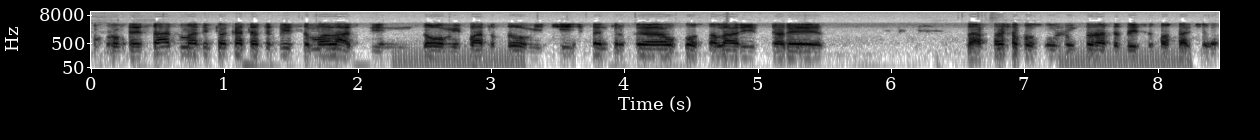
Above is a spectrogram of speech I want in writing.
Am profesat, mă, din păcate a trebuit să mă las din 2004-2005 pentru că au fost salarii care... Da, așa a fost conjunctura, a trebuit să fac altceva.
